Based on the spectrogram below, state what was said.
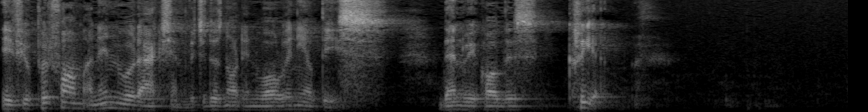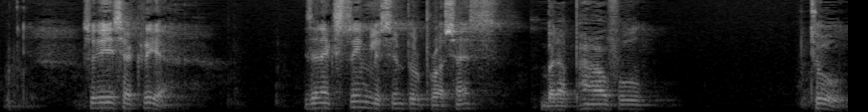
If you perform an inward action which does not involve any of these, then we call this kriya. So Isha Kriya is an extremely simple process but a powerful tool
